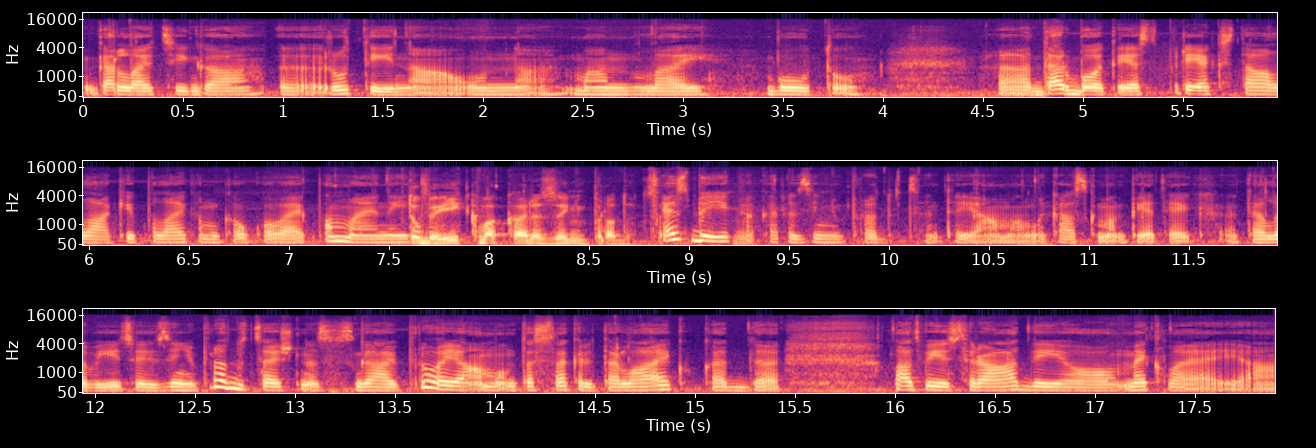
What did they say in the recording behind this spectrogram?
garlaicīgā rutīnā, un man, lai būtu darboties prieks tālāk, ja pa laikam kaut ko vajag pamainīt. Tu biji ikvakara ziņu producents. Es biju ikvakara ziņu producente, jā, man likās, ka man pietiek televīzijas ziņu producēšanas, es gāju projām, un tas sakrita ar laiku, kad Latvijas rādio meklēja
